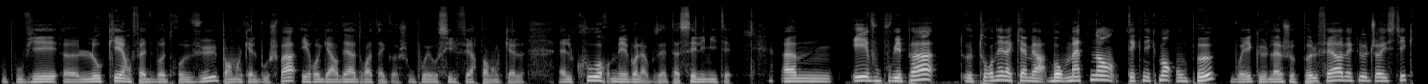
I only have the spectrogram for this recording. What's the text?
Vous pouviez euh, loquer, en fait, votre vue pendant qu'elle bouge pas et regarder à droite à gauche. Vous pouvez aussi le faire pendant qu'elle elle court, mais voilà, vous êtes assez limité. et vous pouviez pas euh, tourner la caméra. Bon, maintenant, techniquement, on peut. Vous voyez que là, je peux le faire avec le joystick.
